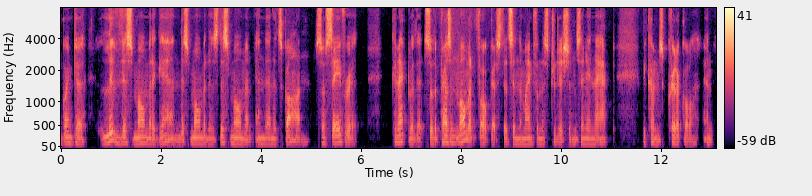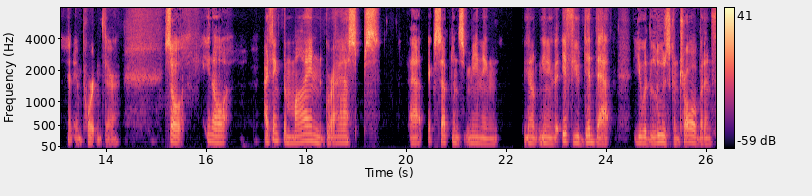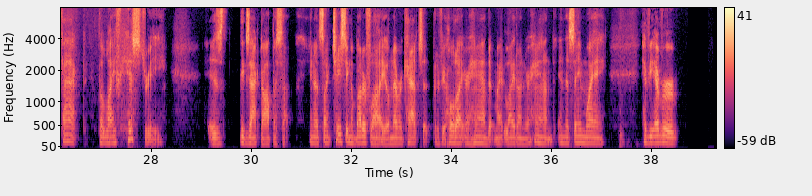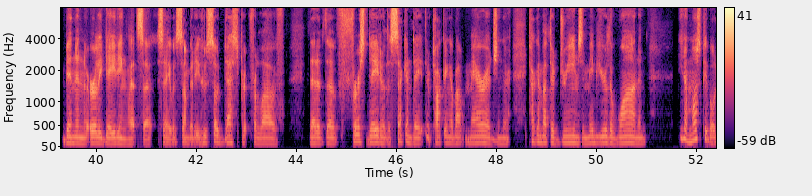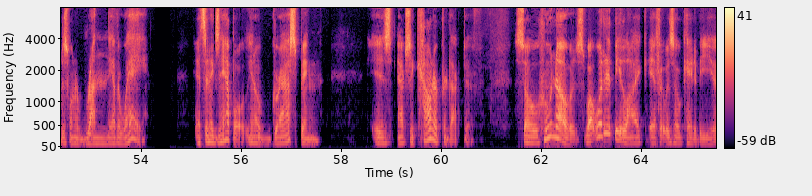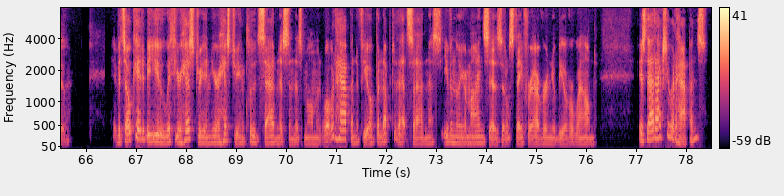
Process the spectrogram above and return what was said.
going to live this moment again. This moment is this moment, and then it's gone. So savor it, connect with it. So the present moment focus that's in the mindfulness traditions and in ACT becomes critical and, and important there. So, you know, I think the mind grasps at acceptance meaning, you know, meaning that if you did that, you would lose control. But in fact, the life history is the exact opposite. You know, it's like chasing a butterfly, you'll never catch it. But if you hold out your hand, it might light on your hand. In the same way, have you ever been in early dating, let's say, with somebody who's so desperate for love that at the first date or the second date, they're talking about marriage and they're talking about their dreams, and maybe you're the one. And you know, most people just want to run the other way. It's an example, you know, grasping is actually counterproductive. So who knows? What would it be like if it was okay to be you? If it's okay to be you with your history, and your history includes sadness in this moment, what would happen if you opened up to that sadness, even though your mind says it'll stay forever and you'll be overwhelmed? Is that actually what happens?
